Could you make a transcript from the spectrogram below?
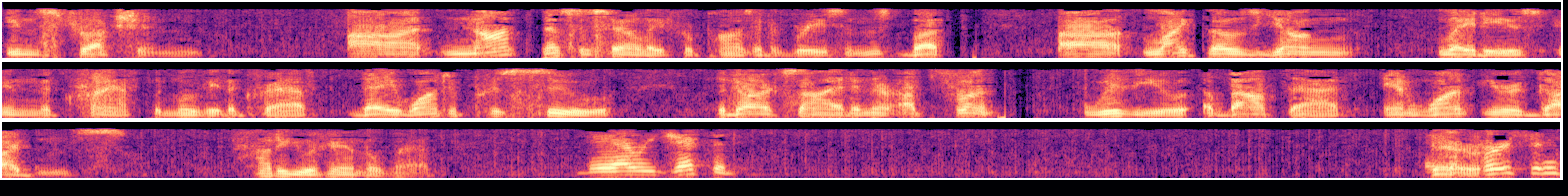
instruction, uh, not necessarily for positive reasons, but uh, like those young ladies in the craft, the movie The Craft, they want to pursue the dark side and they're upfront with you about that and want your guidance. How do you handle that? They are rejected. If a person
